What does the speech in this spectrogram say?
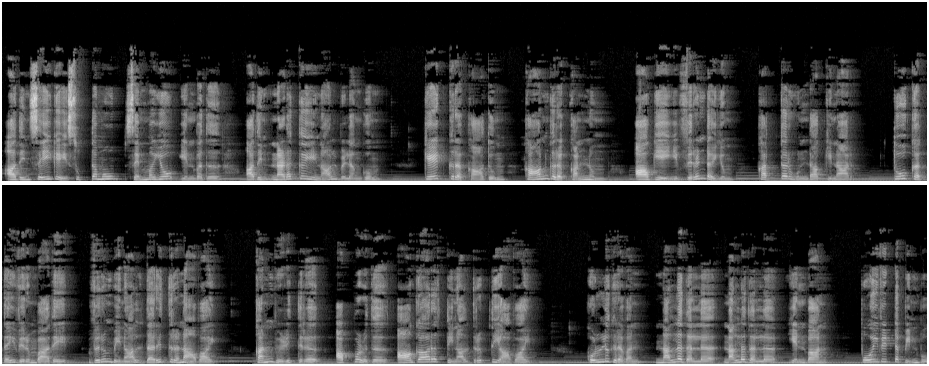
அதன் செய்கை சுத்தமோ செம்மையோ என்பது அதன் நடக்கையினால் விளங்கும். கேட்கிற காதும் காண்கிற கண்ணும் ஆகிய இவ்விரண்டையும் கர்த்தர் உண்டாக்கினார். தூக்கத்தை விரும்பாதே விரும்பினால் தரித்திரன் ஆவாய். கண் விழித்திரு அப்பொழுது ஆகாரத்தினால் திருப்தி ஆவாய். கொள்ளுகிறவன் நல்லதல்ல நல்லதல்ல என்பான். போய்விட்ட பின்பு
